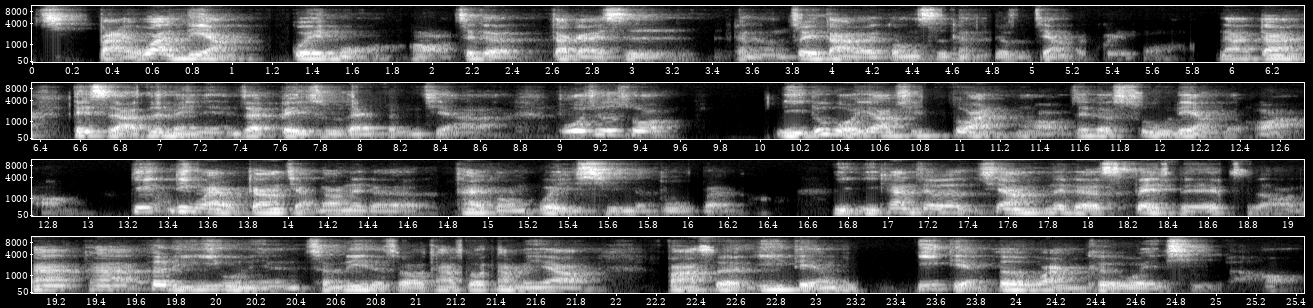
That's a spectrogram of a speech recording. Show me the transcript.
几百万辆规模，哦，这个大概是。可能最大的公司可能就是这样的规模。那当然，Tesla 是每年在倍数在增加了。不过就是说，你如果要去算哦这个数量的话哦，另另外我刚刚讲到那个太空卫星的部分，你你看这个像那个 SpaceX 哦，它它二零一五年成立的时候，他说他们要发射一点五一点二万颗卫星了哈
